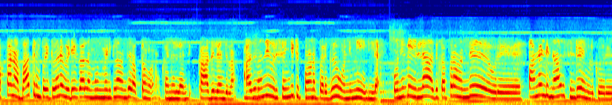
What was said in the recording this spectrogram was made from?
அப்ப நான் பாத்ரூம் போயிட்டு வரேன் விடிய காலைல மூணு மணிக்கெல்லாம் வந்து ரத்தம் வரும் கண்ணுல இருந்து காதுல இருந்துலாம். அது வந்து இவர் செஞ்சுட்டு போன பிறகு ஒண்ணுமே இல்ல. ஒண்ணுமே இல்ல. அதுக்கப்புறம் வந்து ஒரு பன்னெண்டு நாள் சென்று எங்களுக்கு ஒரு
